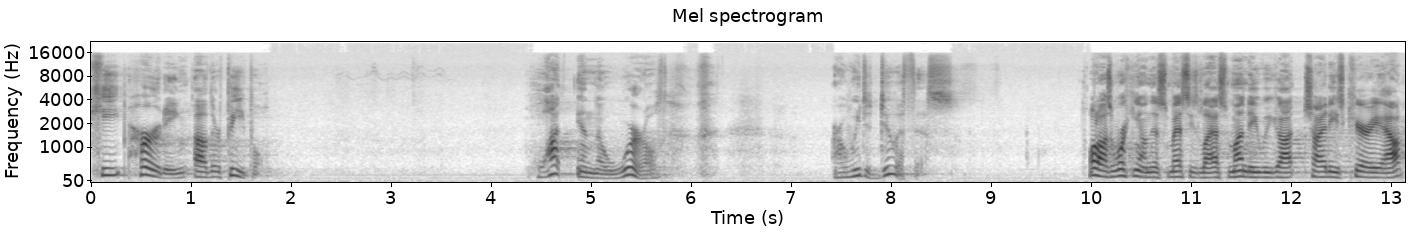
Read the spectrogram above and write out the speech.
keep hurting other people. What in the world are we to do with this? Well, I was working on this message last Monday. We got Chinese carry out,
